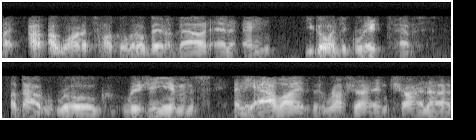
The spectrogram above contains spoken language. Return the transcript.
I, I, want to talk a little bit about, and, and you go into great depth about rogue regimes and the allies that Russia and China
